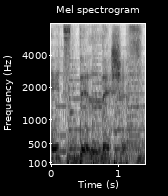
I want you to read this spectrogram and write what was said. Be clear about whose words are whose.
Speaker 1: It's delicious.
